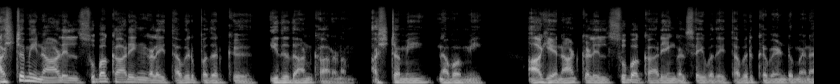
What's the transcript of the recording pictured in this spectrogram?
அஷ்டமி நாளில் சுப காரியங்களை தவிர்ப்பதற்கு இதுதான் காரணம். அஷ்டமி நவமி ஆகிய நாட்களில் சுப காரியங்கள் செய்வதை தவிர்க்க வேண்டும் என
